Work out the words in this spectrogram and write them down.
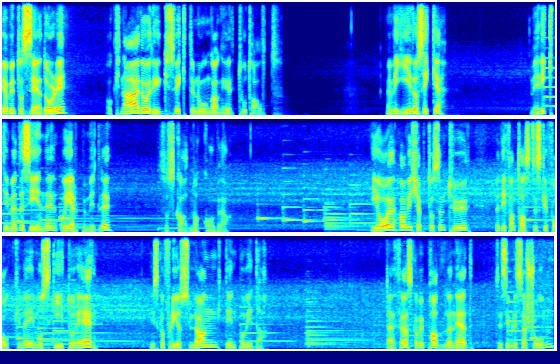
Vi har begynt å se dårlig, og knær og rygg svikter noen ganger totalt. Men vi gir oss ikke. Med riktige medisiner og hjelpemidler så skal det nok gå bra. I år har vi kjøpt oss en tur med de fantastiske folkene i Mosquito Air. Vi skal fly oss langt inn på vidda. Derfra skal vi padle ned til sivilisasjonen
